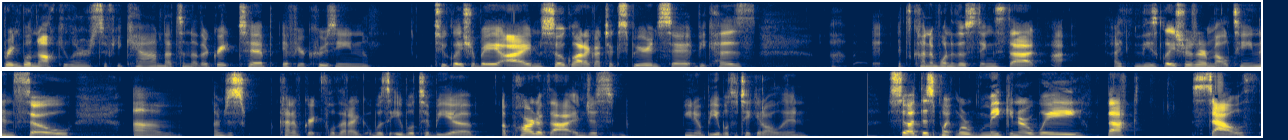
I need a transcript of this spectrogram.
bring binoculars if you can. That's another great tip if you're cruising to Glacier Bay. I'm so glad I got to experience it because it's kind of one of those things that I, I these glaciers are melting, and so um, I'm just kind of grateful that I was able to be a a part of that and just you know be able to take it all in. So at this point, we're making our way back south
